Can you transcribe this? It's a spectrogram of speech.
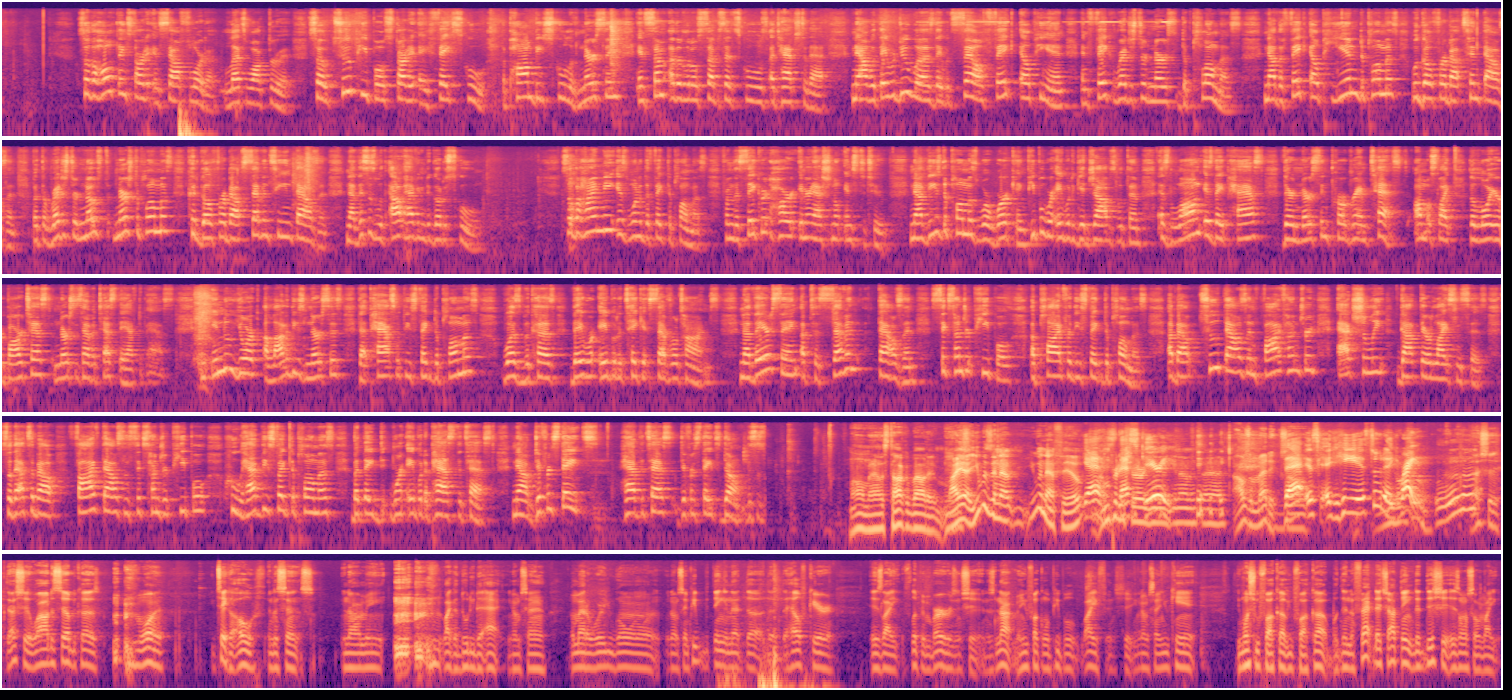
So the whole thing started in South Florida. Let's walk through it. So two people started a fake school, the Palm Beach School of Nursing, and some other little subset schools attached to that. Now, what they would do was they would sell fake LPN and fake registered nurse diplomas. Now, the fake LPN diplomas would go for about 10000 but the registered nurse, diplomas could go for about 17000 Now, this is without having to go to school. So behind me is one of the fake diplomas from the Sacred Heart International Institute. Now these diplomas were working. People were able to get jobs with them as long as they passed their nursing program test. Almost like the lawyer bar test, nurses have a test they have to pass. And in New York, a lot of these nurses that passed with these fake diplomas was because they were able to take it several times. Now they are saying up to 7,600 people applied for these fake diplomas. About 2,500 actually got their licenses. So that's about 5,600 people who had these fake diplomas, but they weren't able to pass the test. Now, different states have the test, different states don't. This is Oh man, let's talk about it. Maya, you was in that you in that field. Yes, I'm pretty that's sure you- scary. You, know what I'm saying? I was a medic. that so is he is too. Then go right. too. Mm-hmm. that shit. That shit wild as hell because one, you take an oath in a sense. You know what I mean? like a duty to act. You know what I'm saying? No matter where you going on. You know what I'm saying? People be thinking that the the, the healthcare is like flipping burgers and shit, and it's not, man. You fucking with people life and shit. You know what I'm saying? You can't. Once you fuck up, you fuck up. But then the fact that y'all think that this shit is on some like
